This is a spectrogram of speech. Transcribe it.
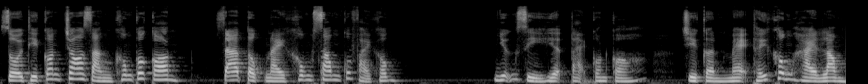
Rồi thì con cho rằng không có con. Gia tộc này không xong có phải không? Những gì hiện tại con có chỉ cần mẹ thấy không hài lòng,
